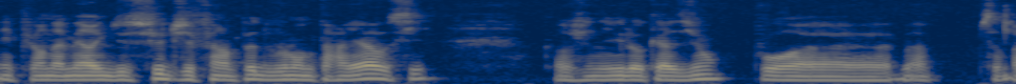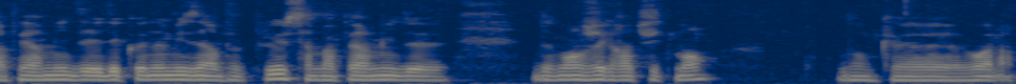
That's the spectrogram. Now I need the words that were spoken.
Et puis en Amérique du Sud, j'ai fait un peu de volontariat aussi quand j'en ai eu l'occasion. Pour, euh, bah, ça m'a permis d'économiser un peu plus, ça m'a permis de, manger gratuitement. Donc euh, voilà,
